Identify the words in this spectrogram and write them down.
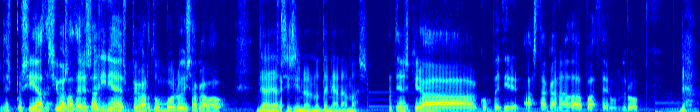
Después, si, haces, si vas a hacer esa línea, es pegarte un vuelo y se ha acabado. Ya, ya, sí, sí, no, no tenía nada más. Tienes que ir a competir hasta Canadá para hacer un drop. Ya.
